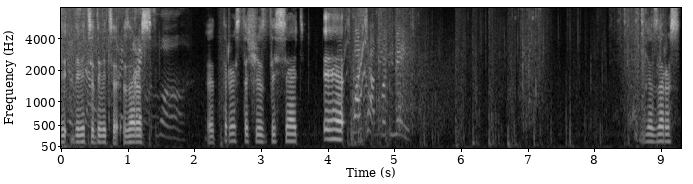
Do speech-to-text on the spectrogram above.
Ди- Дивіться, дивіться, зараз Ice wall. е, 360. Е, grenade. я зараз.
